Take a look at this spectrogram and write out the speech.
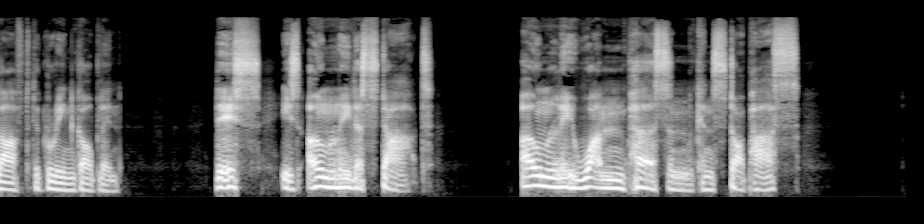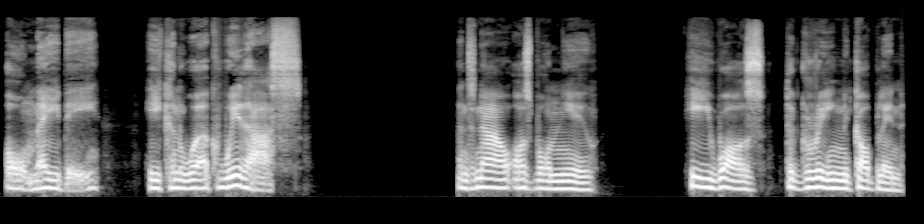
laughed the Green Goblin. This is only the start. Only one person can stop us. Or maybe he can work with us. And now Osborn knew. He was the Green Goblin.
